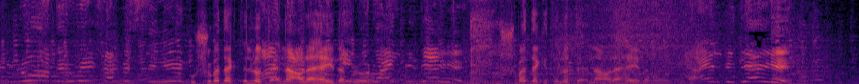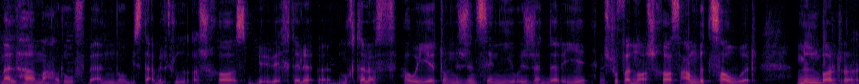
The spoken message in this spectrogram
ممنوع ترويج للمثليين. وشو بدك تقول له تقنعه لهيدا برو شو بدك تقول له تقنعه لهيدا man هاي البداية. مالها معروف بأنه بيستقبل كل الأشخاص باختلاف مختلف هوياتهم الجنسانيه والجندرية. نشوف أنه أشخاص عم بتصور من برا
